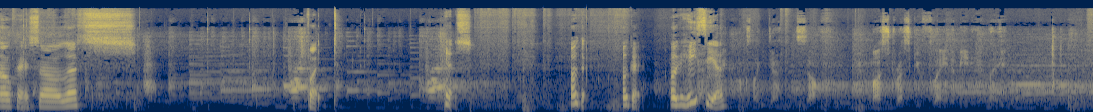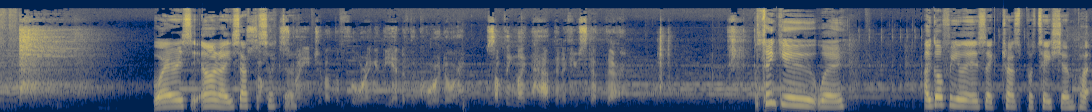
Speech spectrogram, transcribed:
Okay, so let's fight. Yes. Okay. Okay. Okay, he's here. Looks like death itself. We must rescue Flayn immediately. Where is he? Oh no, he's at the Something Something might happen if you step there. Thank you, Wei. I go feel it is like transportation, but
